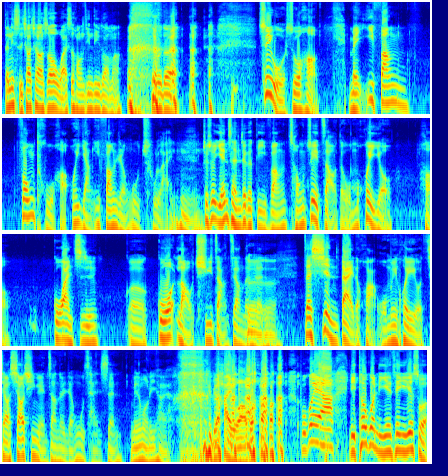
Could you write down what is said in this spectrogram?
等你死翘翘的时候，我还是黄金地段吗？对不对？所以我说哈，每一方风土哈会养一方人物出来。嗯，就说盐城这个地方，从最早的我们会有好郭万之，呃，郭老区长这样的人。对对对在现代的话，我们也会有叫萧清远这样的人物产生，没那么厉害啊！你 不要害我好不好？不会啊，你透过你盐埕研究所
